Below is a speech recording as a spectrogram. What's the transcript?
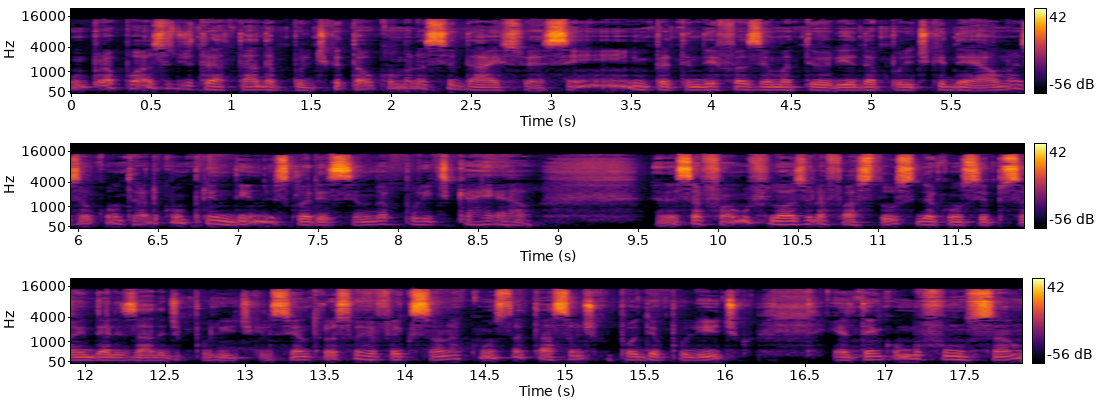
com o propósito de tratar da política tal como ela se dá, isso é, sem pretender fazer uma teoria da política ideal, mas ao contrário, compreendendo e esclarecendo a política real. Dessa forma, o filósofo afastou-se da concepção idealizada de política. Ele centrou sua reflexão na constatação de que o poder político ele tem como função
